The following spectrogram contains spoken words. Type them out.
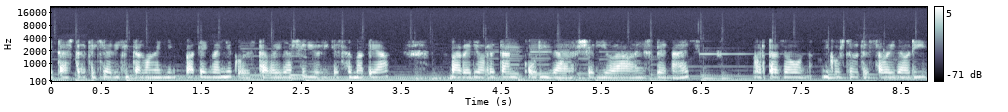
eta estrategia digital baten gaineko eztabaida seriorik ez ematea, ba bere horretan hori da serioa ez dena, ez? Hortaz dago, nik uste dut eztabaida hori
